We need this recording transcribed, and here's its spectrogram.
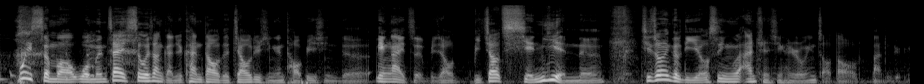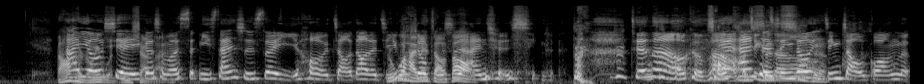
为什么我们在社会上感觉看到的焦虑型跟逃避型的恋爱者比较比较显眼呢？其中一个理由是因为安全型很容易找到伴侣。”他有写一个什么？你三十岁以后找到的几乎就不是安全型了。对，天哪，好可怕！因为安全型都已经找光了。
